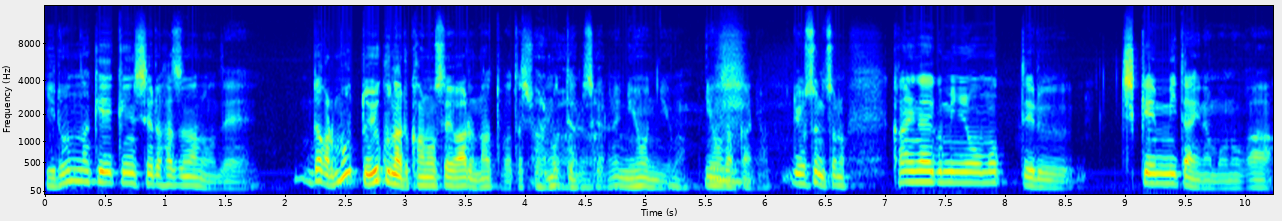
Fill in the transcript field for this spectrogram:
いろんな経験してるはずなのでだからもっと良くなる可能性があるなと私は思ってるんですけどね日本には日本サッカーには。要するにその海外組の持ってる知見みたいなものが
